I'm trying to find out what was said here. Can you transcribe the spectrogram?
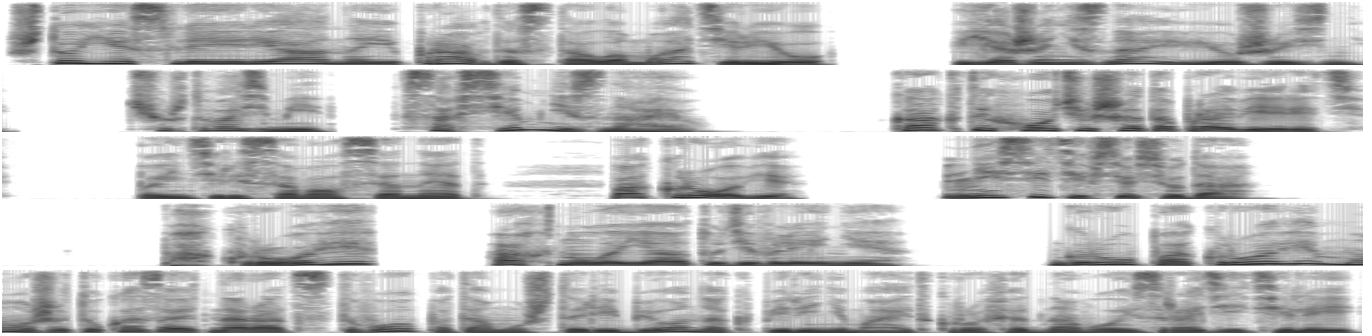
Что если Ириана и правда стала матерью? Я же не знаю ее жизнь. Черт возьми, совсем не знаю. «Как ты хочешь это проверить?» — поинтересовался Нед. «По крови. Несите все сюда». «По крови?» — ахнула я от удивления. Группа крови может указать на родство, потому что ребенок перенимает кровь одного из родителей,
